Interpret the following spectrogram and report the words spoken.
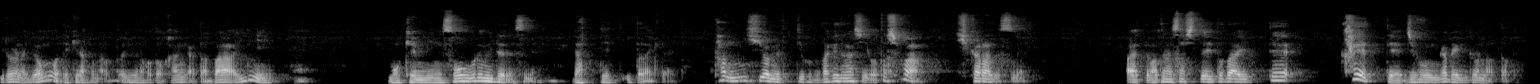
いろいろな業務もできなくなるというようなことを考えた場合に、もう県民総ぐるみでですね、やっていただきたいと。単に火を見るっていうことだけでなし、私は火からですね、ああやってまとめさせていただいて、かえって自分が勉強になったと。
